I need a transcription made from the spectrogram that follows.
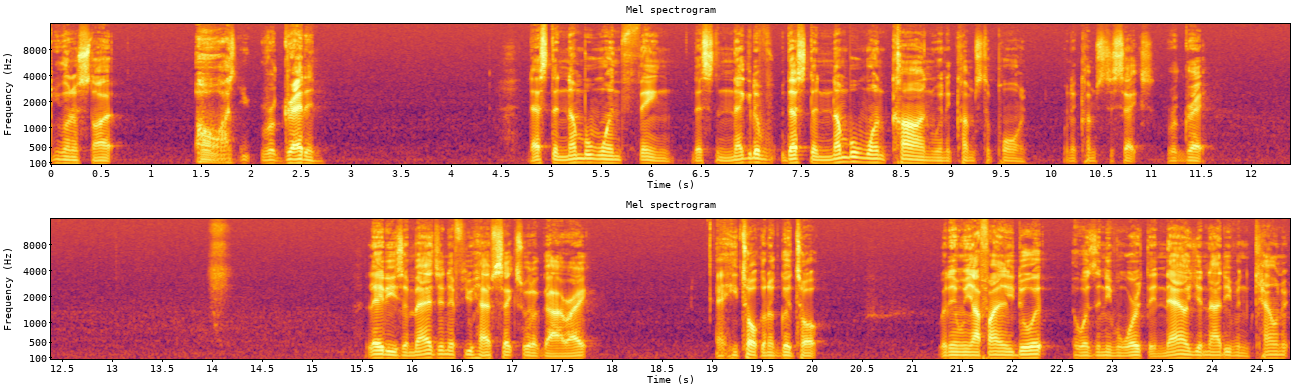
you're gonna start, oh, I, regretting that's the number one thing. That's the negative. That's the number one con when it comes to porn. When it comes to sex, regret. Ladies, imagine if you have sex with a guy, right? And he talking a good talk. But then when y'all finally do it, it wasn't even worth it. Now you're not even counting.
